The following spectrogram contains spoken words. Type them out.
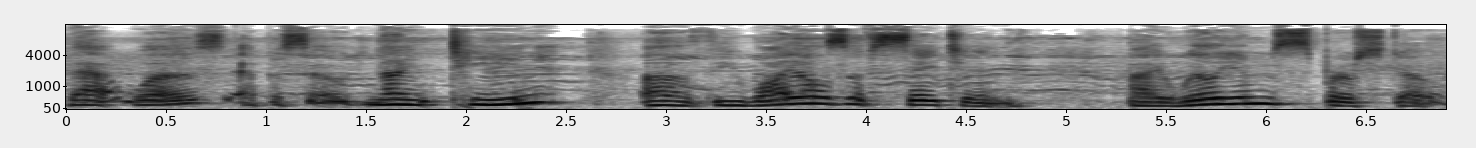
That was episode 19 of The Wiles of Satan by William Spurstowe.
